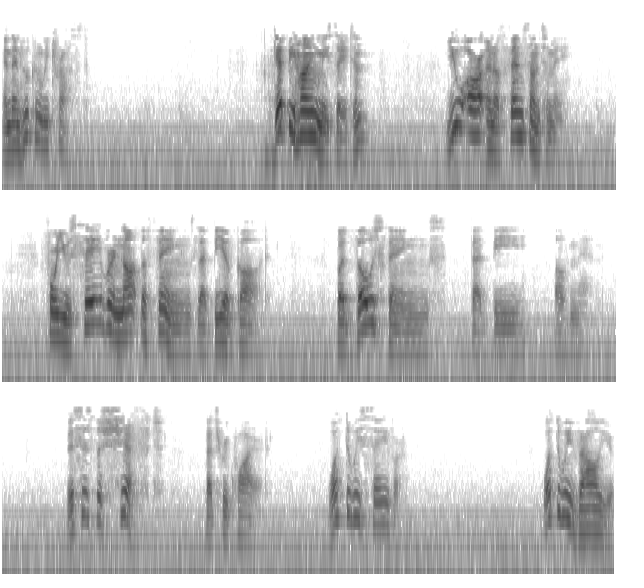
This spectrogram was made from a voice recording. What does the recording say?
And then who can we trust? Get behind me, Satan. You are an offense unto me. For you savor not the things that be of God, but those things that be of men. This is the shift that's required. What do we savor? What do we value?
